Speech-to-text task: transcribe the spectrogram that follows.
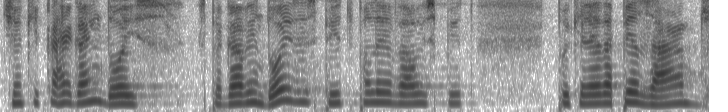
Tinha que carregar em dois. Eles pegavam em dois espíritos para levar o espírito. Porque ele era pesado.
